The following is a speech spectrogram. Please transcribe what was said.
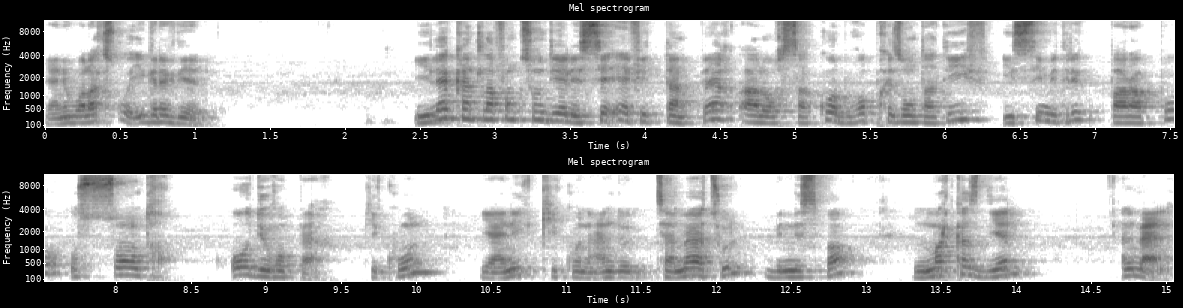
يعني هو l'axe Y ديالي إلا كانت لا فونكسيون ديالي CF est impair alors sa courbe représentative est symétrique par rapport au centre O du repère كيكون يعني كيكون عنده تماثل بالنسبة للمركز ديال المعلم.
